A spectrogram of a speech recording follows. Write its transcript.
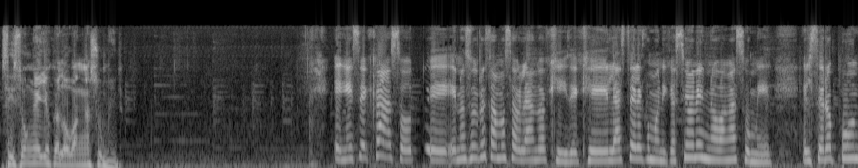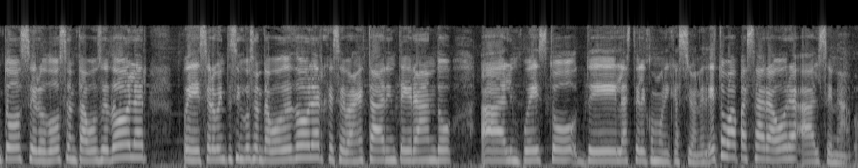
si son ellos que lo van a asumir. En ese caso, eh, nosotros estamos hablando aquí de que las telecomunicaciones no van a asumir el 0.02 centavos de dólar 0.25 pues, centavos de dólar que se van a estar integrando al impuesto de las telecomunicaciones. Esto va a pasar ahora al Senado.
